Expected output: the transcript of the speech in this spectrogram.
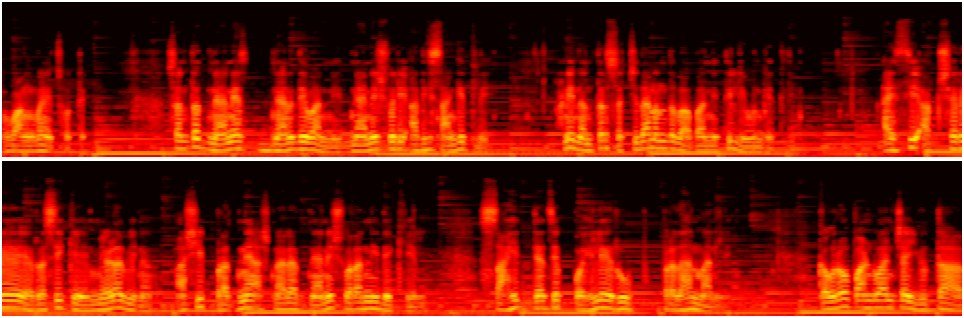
वाङ्मयच होते. संत ज्ञाने ज्ञानदेवांनी ज्ञानेश्वरी आधी सांगितली आणि नंतर सच्चिदानंद बाबांनी ती लिहून घेतली. ऐसी अक्षरे रसिके मेळविन अशी प्रज्ञा असणाऱ्या ज्ञानेश्वरांनी देखील साहित्याचे पहिले रूप प्रधान मानले. कौरव पांडवांच्या युद्धात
